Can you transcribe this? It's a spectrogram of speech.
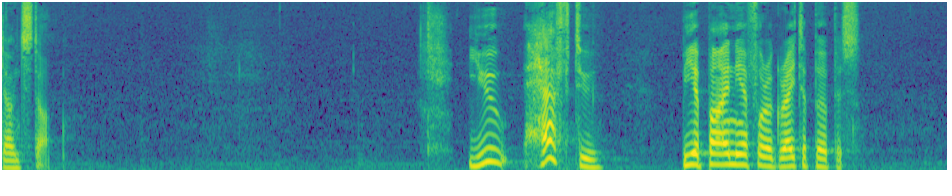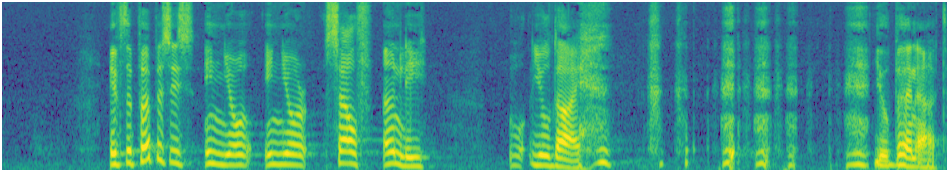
don't stop. You have to be a pioneer for a greater purpose. If the purpose is in your in yourself only, well, you'll die. you'll burn out.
